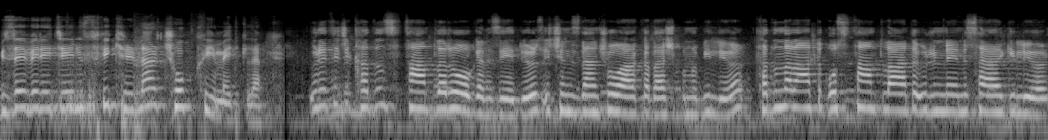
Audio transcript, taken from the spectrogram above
bize vereceğiniz fikirler çok kıymetli. Üretici kadın standları organize ediyoruz. İçinizden çoğu arkadaş bunu biliyor. Kadınlar artık o standlarda ürünlerini sergiliyor.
